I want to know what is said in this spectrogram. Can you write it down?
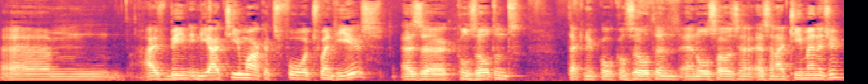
Um, I've been in the IT market for 20 years as a consultant, technical consultant, and also as, a, as an IT manager.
